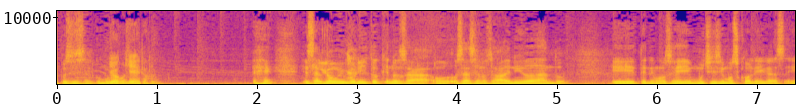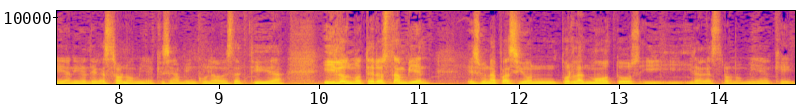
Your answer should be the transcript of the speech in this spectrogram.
Pues es algo muy Yo bonito. quiero. es algo muy bonito que nos ha, o, o sea, se nos ha venido dando. Eh, tenemos eh, muchísimos colegas eh, a nivel de gastronomía que se han vinculado a esta actividad y los moteros también. Es una pasión por las motos y, y- y la gastronomía que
